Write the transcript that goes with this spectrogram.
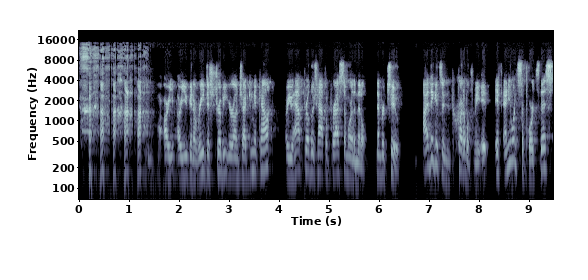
are you, are you going to redistribute your own checking account? Are you half privileged, half oppressed, somewhere in the middle? Number two, I think it's incredible to me. If, if anyone supports this,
